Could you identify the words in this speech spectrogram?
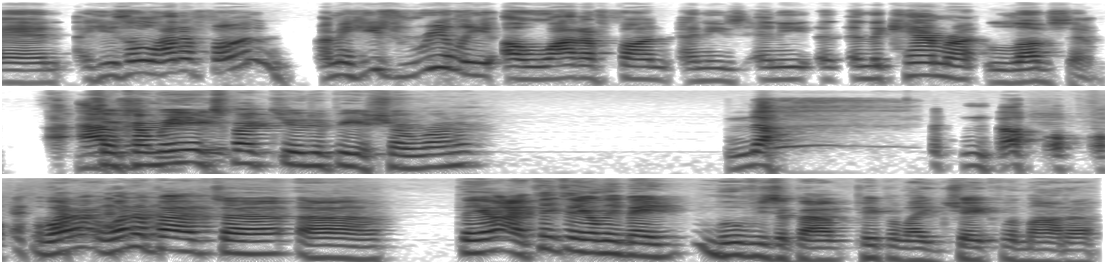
and he's a lot of fun. I mean, he's really a lot of fun and he's and he and the camera loves him. A- so can we expect you to be a showrunner? No. no. What What about uh, uh, they? I think they only made movies about people like Jake LaMotta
